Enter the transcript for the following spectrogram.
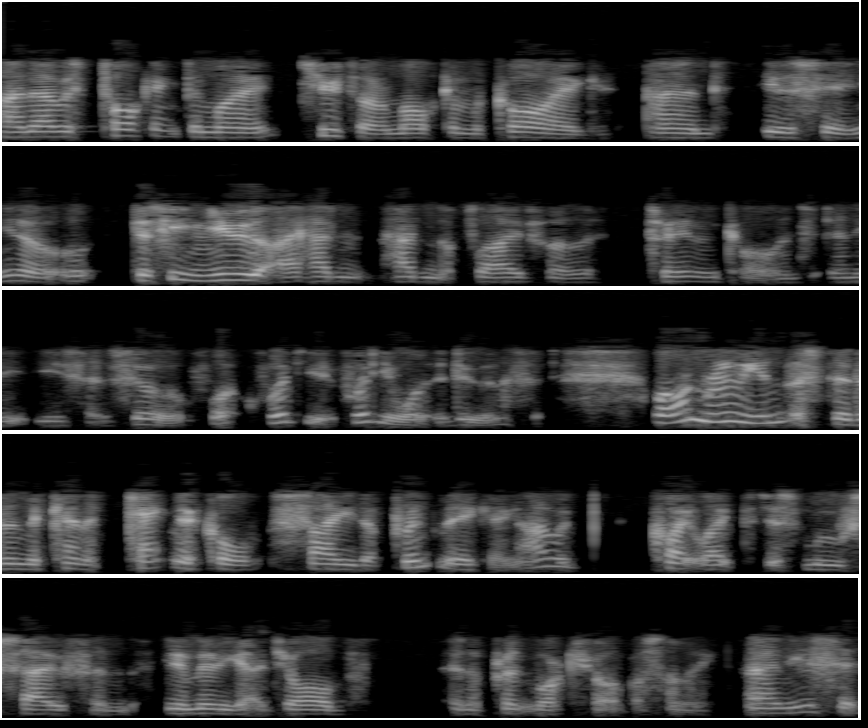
And I was talking to my tutor, Malcolm McCoig, and he was saying, you know, because he knew that I hadn't hadn't applied for the training college, and he, he said, "So, what what do you what do you want to do?" And I said, "Well, I'm really interested in the kind of technical side of printmaking. I would quite like to just move south and you know maybe get a job in a print workshop or something. And he said,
